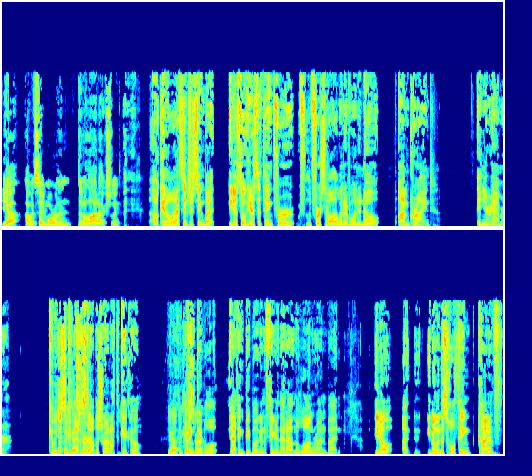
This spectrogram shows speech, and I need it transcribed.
Yeah, I would say more than than a lot actually. Okay, well that's interesting, but you know, so here's the thing. For first of all, I want everyone to know I'm grind, and you're hammer. Can we just get that fair. established right off the get go? Yeah, I think I think fair. people. Yeah, I think people are going to figure that out in the long run. But you know, uh, you know, when this whole thing kind of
